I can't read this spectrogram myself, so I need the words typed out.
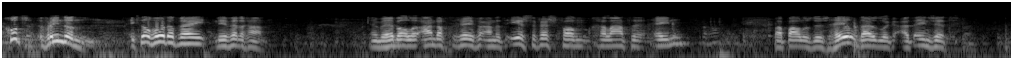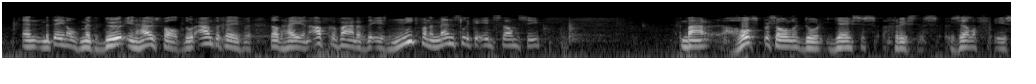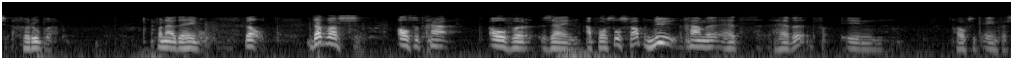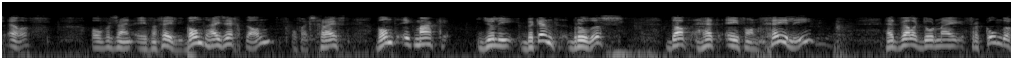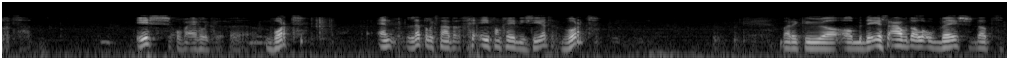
Goed, vrienden. Ik stel voor dat wij weer verder gaan. En we hebben alle aandacht gegeven aan het eerste vers van Galaten 1. Waar Paulus dus heel duidelijk uiteenzet. En meteen ook met de deur in huis valt. Door aan te geven dat hij een afgevaardigde is. Niet van een menselijke instantie. Maar hoogstpersoonlijk door Jezus Christus zelf is geroepen. Vanuit de hemel. Wel, dat was als het gaat over zijn apostelschap. Nu gaan we het hebben in hoofdstuk 1, vers 11 over zijn evangelie. Want hij zegt dan, of hij schrijft, want ik maak jullie bekend, broeders, dat het evangelie, het welk door mij verkondigd is, of eigenlijk uh, wordt, en letterlijk staat er geëvangeliseerd wordt, waar ik u eh, al de eerste avond al op wees, dat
